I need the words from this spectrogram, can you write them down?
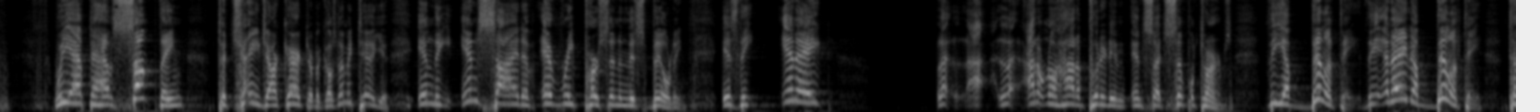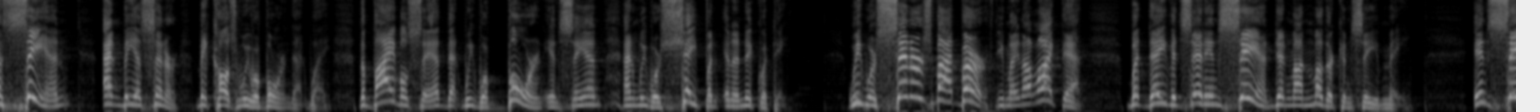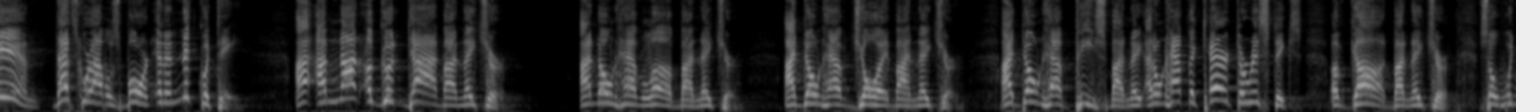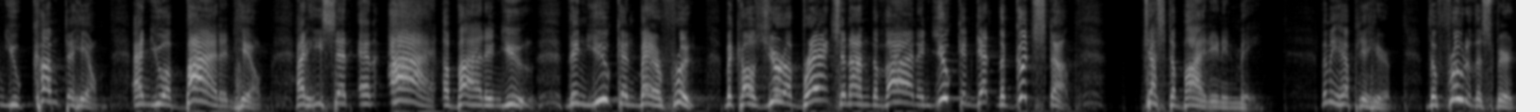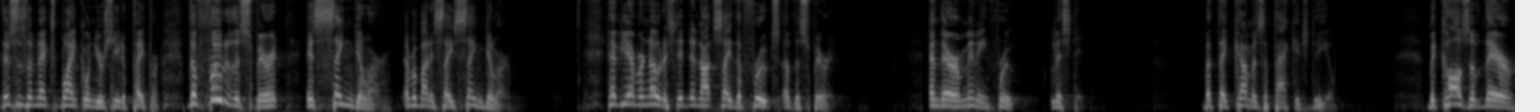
We have to have something to change our character because let me tell you, in the inside of every person in this building is the innate I don't know how to put it in, in such simple terms. The ability, the innate ability to sin and be a sinner because we were born that way. The Bible said that we were born in sin and we were shapen in iniquity. We were sinners by birth. You may not like that. But David said, In sin did my mother conceive me. In sin, that's where I was born, in iniquity. I, I'm not a good guy by nature. I don't have love by nature. I don't have joy by nature. I don't have peace by nature. I don't have the characteristics of God by nature. So when you come to Him and you abide in Him, and He said, and I abide in you, then you can bear fruit because you're a branch and I'm the vine, and you can get the good stuff just abiding in me. Let me help you here. The fruit of the Spirit, this is the next blank on your sheet of paper. The fruit of the Spirit is singular. Everybody say singular. Have you ever noticed it did not say the fruits of the Spirit? And there are many fruit listed, but they come as a package deal. Because of their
